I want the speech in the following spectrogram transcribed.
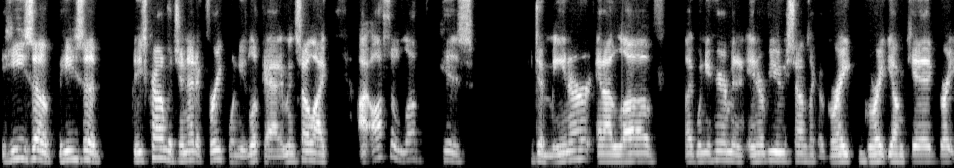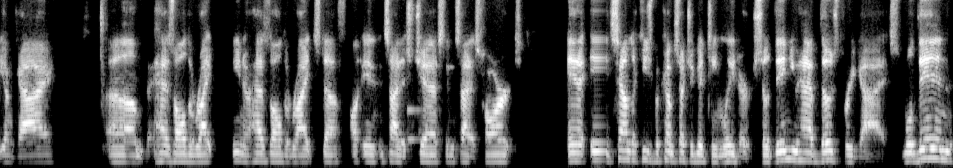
he's a he's a he's kind of a genetic freak when you look at him. And so like I also love his demeanor and I love like when you hear him in an interview, he sounds like a great, great young kid, great young guy. Um, has all the right, you know, has all the right stuff inside his chest, inside his heart and it sounds like he's become such a good team leader. So then you have those three guys. Well, then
